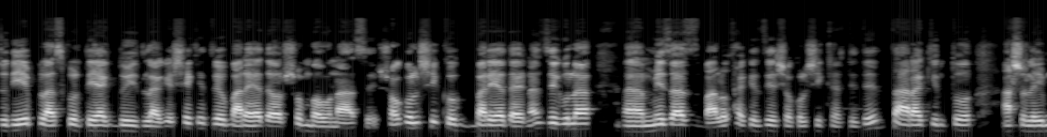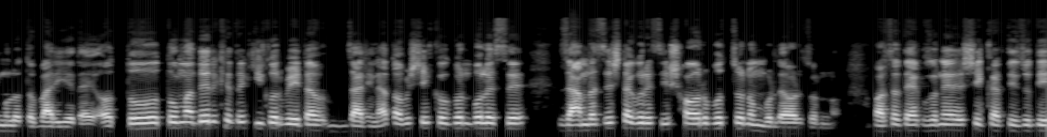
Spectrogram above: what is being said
যদি এ প্লাস করতে এক, দুই লাগে, সেক্ষেত্রেও বাড়াইয়া দেওয়ার সম্ভাবনা আছে। সকল শিক্ষক বাড়িয়ে দেয় না। যেগুলা মেজাজ ভালো থাকে যে সকল শিক্ষার্থীদের, তারা কিন্তু আসলেই মূলত বাড়িয়ে দেয়। তো তোমাদের ক্ষেত্রে কি করবে এটা জানি না। তবে শিক্ষকগণ বলেছে যে, আমরা চেষ্টা করেছি সর্বোচ্চ নম্বর দেওয়ার জন্য। অর্থাৎ একজনের শিক্ষার্থী যদি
